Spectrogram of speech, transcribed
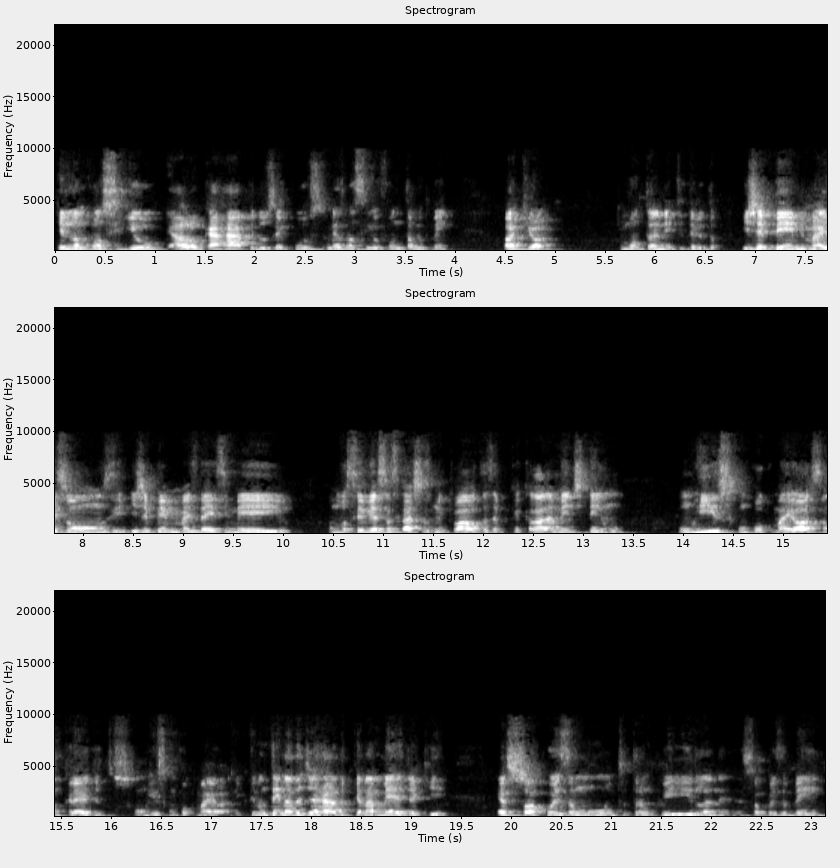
que ele não conseguiu alocar rápido os recursos, mesmo assim o fundo está muito bem. Aqui, ó, montando aqui devido IGPM mais 11, IGPM mais 10,5. Quando você vê essas taxas muito altas, é porque claramente tem um, um risco um pouco maior, são créditos com um risco um pouco maior. E que não tem nada de errado, porque na média aqui é só coisa muito tranquila, né? É só coisa bem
